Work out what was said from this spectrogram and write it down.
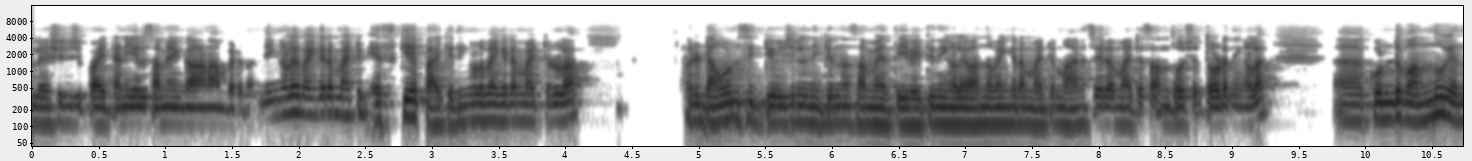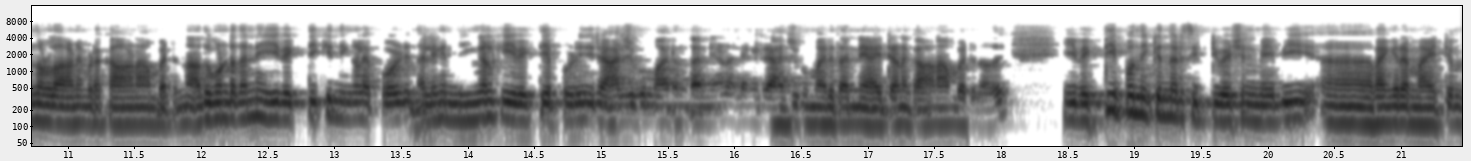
റിലേഷൻഷിപ്പ് ആയിട്ടാണ് ഈ ഒരു സമയം കാണാൻ പറ്റുന്നത്. നിങ്ങളെ ഭയങ്കരമായിട്ടും എസ്കേപ്പ് ആക്കി നിങ്ങൾ ഭയങ്കരമായിട്ടുള്ള ഒരു ഡൗൺ സിറ്റുവേഷനിൽ നിൽക്കുന്ന സമയത്ത് ഈ വ്യക്തി നിങ്ങളെ വന്ന് ഭയങ്കര മറ്റു മാനസികമായിട്ട് സന്തോഷത്തോടെ നിങ്ങളെ കൊണ്ടുവന്നു എന്നുള്ളതാണ് ഇവിടെ കാണാൻ പറ്റുന്നത്. അതുകൊണ്ട് തന്നെ ഈ വ്യക്തിക്ക് നിങ്ങൾ എപ്പോഴും അല്ലെങ്കിൽ നിങ്ങൾക്ക് ഈ വ്യക്തി എപ്പോഴും രാജകുമാരൻ തന്നെയാണ് അല്ലെങ്കിൽ രാജകുമാരി തന്നെ ആയിട്ടാണ് കാണാൻ പറ്റുന്നത്. ഈ വ്യക്തി ഇപ്പോൾ നിൽക്കുന്ന ഒരു സിറ്റുവേഷൻ മേ ബി ഭയങ്കരമായിട്ടും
